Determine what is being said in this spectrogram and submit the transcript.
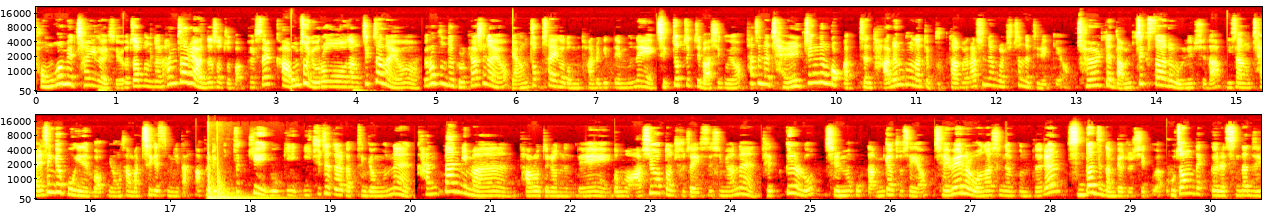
경험의 차이가 있어요. 여자분들 한 자리에 앉아서도 막 셀카 엄청 여러 장 찍잖아요. 여러분들 그렇게 하시나요? 양적 차이가 너무 다르기 때문에 직접 찍지 마시고요. 사진을 잘 찍는 것 같은 다른 분한테 부탁을 하시는 걸 추천해 드릴게요. 절대 남찍사를 올립시다. 이상 잘생겨 보이는 법 영상 마치겠습니다. 아 그리고 특히 여기 이 주제들 같은 경우는 간단히만 다뤄드렸는데 너무 아쉬웠던 주제 있으시면은 댓글로 질문 꼭 남겨주세요. 재회를 원하시는 분들은 진단지 남겨주시고요. 고정 댓글에 진단지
